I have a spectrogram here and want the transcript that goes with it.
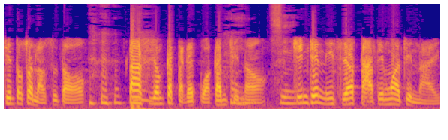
间都算老师的哦。大师兄跟大家博干净哦。今天你只要打电话进来，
